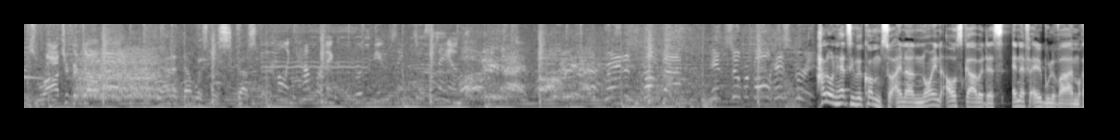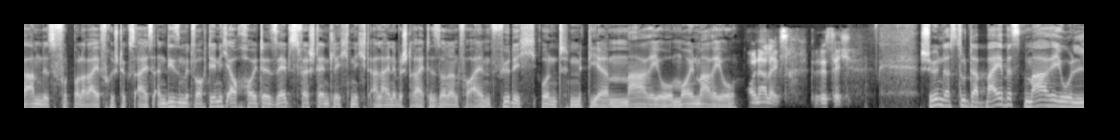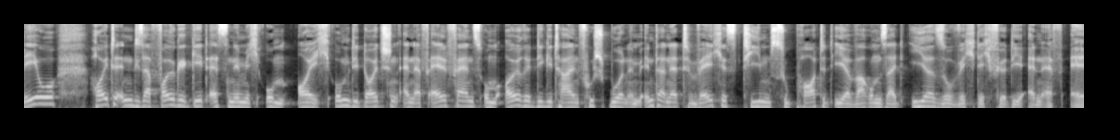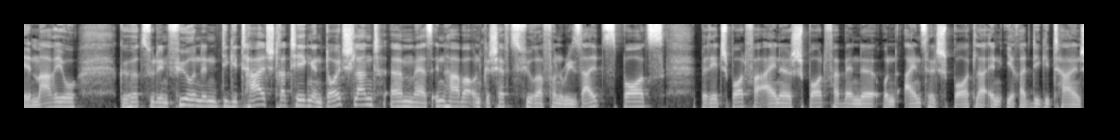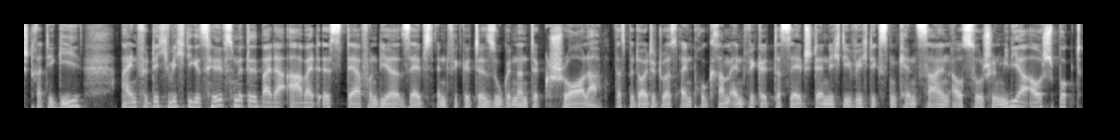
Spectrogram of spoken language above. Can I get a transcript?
comes Roger Goodell. Janet, that was disgusting. Colin Kaepernick refusing to stand. Greatest comeback in Super Bowl history. Hallo und herzlich willkommen zu einer neuen Ausgabe des NFL Boulevard im Rahmen des Footballerei Frühstückseis an diesem Mittwoch, den ich auch heute selbstverständlich nicht alleine bestreite, sondern vor allem für dich und mit dir Mario. Moin Mario. Moin Alex, grüß dich. Schön, dass du dabei bist, Mario Leo. Heute in dieser Folge geht es nämlich um euch, um die deutschen NFL-Fans, um eure digitalen Fußspuren im Internet. Welches Team supportet ihr? Warum seid ihr so wichtig für die NFL? Mario gehört zu den führenden Digitalstrategen in Deutschland. Ähm, er ist Inhaber und Geschäftsführer von Result Sports, berät Sportvereine, Sportverbände und Einzelsportler in ihrer digitalen Strategie. Ein für dich wichtiges Hilfsmittel bei der Arbeit ist der von dir selbst entwickelte sogenannte Crawler. Das bedeutet, du hast ein Programm entwickelt, das selbstständig die wichtigsten Kennzahlen aus Social Media ausspuckt.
